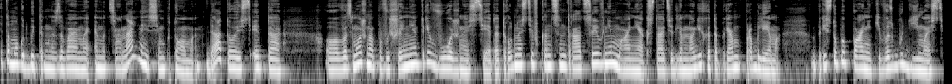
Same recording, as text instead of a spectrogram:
Это могут быть так называемые эмоциональные симптомы, да, то есть это э, возможно повышение тревожности, это трудности в концентрации внимания, кстати, для многих это прям проблема, приступы паники, возбудимость,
